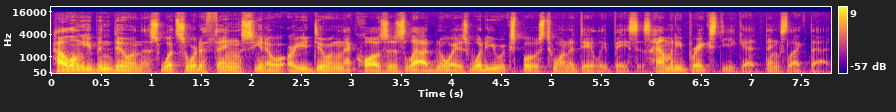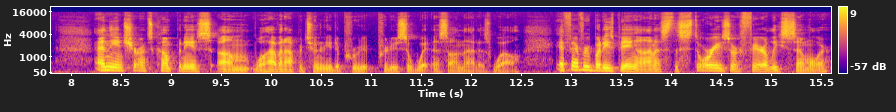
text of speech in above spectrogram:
How long you've been doing this? What sort of things, you know, are you doing that causes loud noise? What are you exposed to on a daily basis? How many breaks do you get? Things like that. And the insurance companies um, will have an opportunity to pr produce a witness on that as well. If everybody's being honest, the stories are fairly similar.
